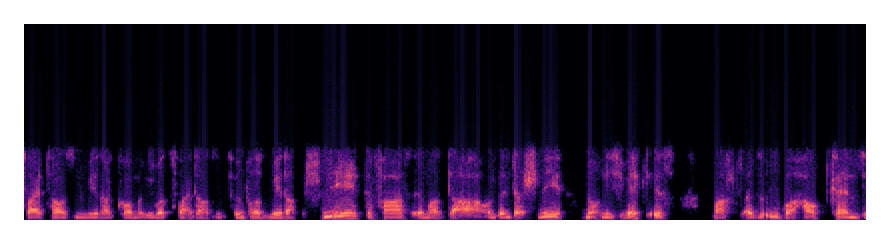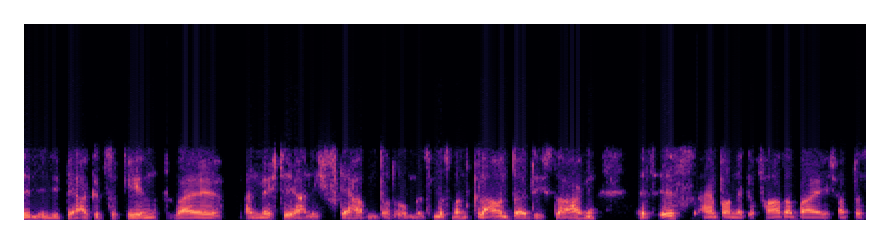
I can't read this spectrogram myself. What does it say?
2000 Meter komme, über 2500 Meter, Schneegefahr ist immer da. Und wenn der Schnee noch nicht weg ist, macht es also überhaupt keinen Sinn, in die Berge zu gehen, weil man möchte ja nicht sterben dort oben. Das muss man klar und deutlich sagen. Es ist einfach eine Gefahr dabei. Ich habe das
